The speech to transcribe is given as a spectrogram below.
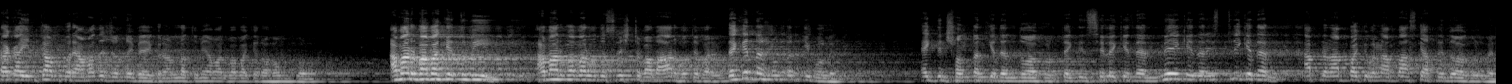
টাকা ইনকাম করে আমাদের জন্য ব্যয় করে। আল্লাহ, তুমি আমার বাবাকে রহম করো। আমার বাবাকে তুমি, আমার বাবার মতো শ্রেষ্ঠ বাবা আর হতে পারে দেখেন না সন্তান কি বলে। একদিন সন্তানকে দেন দোয়া করতে, একদিন ছেলেকে দেন, মেয়েকে দেন, স্ত্রীকে দেন, আপনার আব্বাকে বলেন, আব্বা, আজকে আপনি দোয়া করবেন।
